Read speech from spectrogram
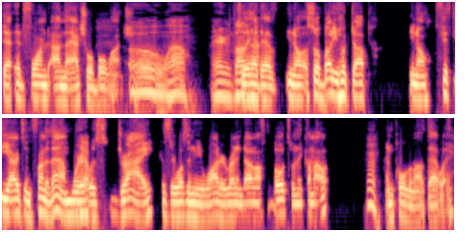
that had formed on the actual boat launch. Oh wow. I never even thought so they had to have, you know, so a buddy hooked up, you know, 50 yards in front of them where Yep. it was dry because there wasn't any water running down off the boats when they come out Hmm. and pull them out that way.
